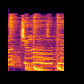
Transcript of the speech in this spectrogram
what you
